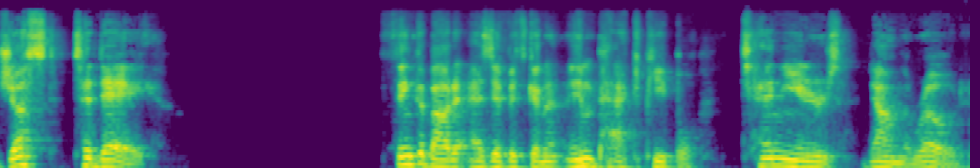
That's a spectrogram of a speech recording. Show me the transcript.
just today, think about it as if it's going to impact people 10 years down the road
